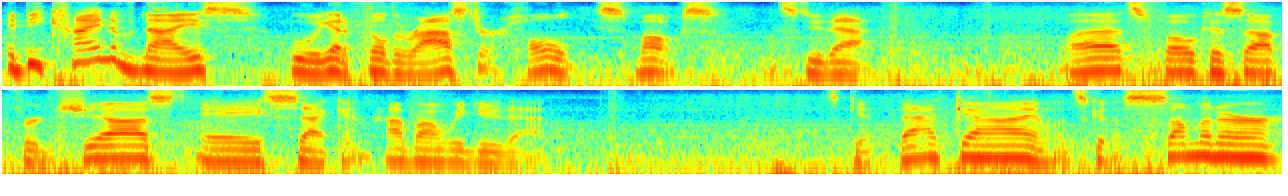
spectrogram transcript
It'd be kind of nice. Ooh, we got to fill the roster. Holy smokes. Let's do that. Let's focus up for just a second. How about we do that? Let's get that guy, let's get a summoner.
